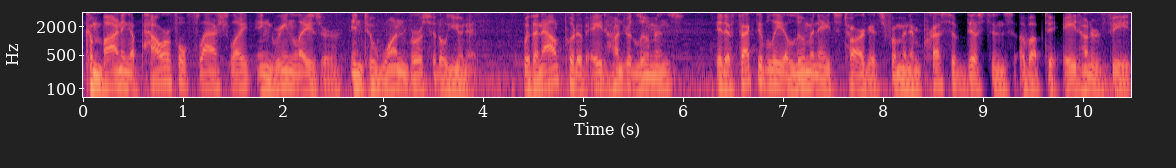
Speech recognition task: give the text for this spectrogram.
combining a powerful flashlight and green laser into one versatile unit. With an output of 800 lumens, it effectively illuminates targets from an impressive distance of up to 800 feet,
